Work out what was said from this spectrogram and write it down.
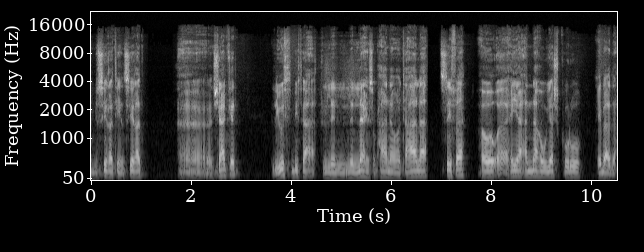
بصيغتين. صيغة آه، شاكر ليثبت لل- لله سبحانه وتعالى صفة هو- هي أنه يشكر عباده.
